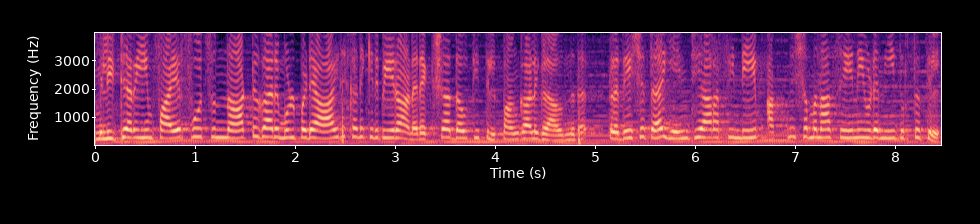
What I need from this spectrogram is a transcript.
മിലിറ്ററിയും ഫയർഫോഴ്സും നാട്ടുകാരും ഉൾപ്പെടെ ആയിരക്കണക്കിന് പേരാണ് രക്ഷാദൌത്യത്തിൽ പങ്കാളികളാകുന്നത് പ്രദേശത്ത് എൻ ഡി ആർ എഫിന്റെയും അഗ്നിശമന സേനയുടെ നേതൃത്വത്തിൽ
